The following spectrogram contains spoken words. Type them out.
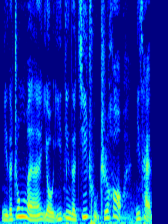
你的中文有一定的基础之后，你才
